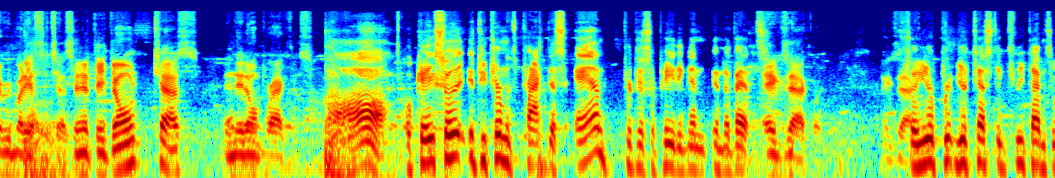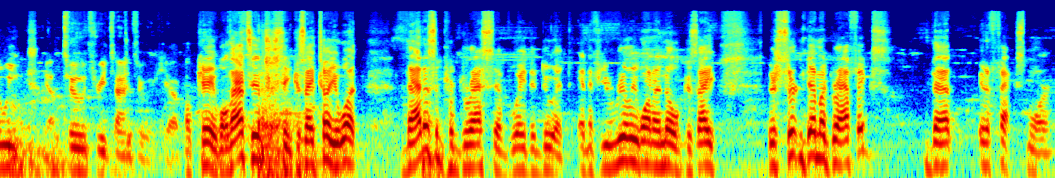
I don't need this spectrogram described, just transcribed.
everybody has to test, and if they don't test, then they don't practice. Ah, okay. So it determines practice and participating in, in events. Exactly, Exactly. So you're you're testing three times a week. yeah, two, three times a week. Yeah. Okay, well that's interesting because I tell you what, that is a progressive way to do it. And if you really want to know, because I there's certain demographics that it affects more,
